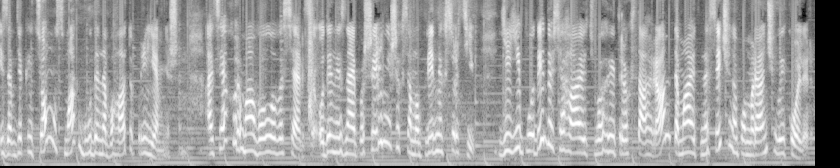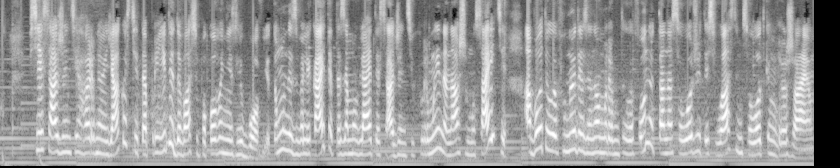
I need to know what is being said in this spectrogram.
і завдяки цьому смак буде набагато приємнішим. А це хурма волове серце, один із найпоширеніших самоплідних сортів. Її плоди досягають ваги 300 грам та мають насичено помаранчевий колір. Всі саджанці гарної якості та приїдуть до вас упаковані з любов'ю. Тому не зволікайте та замовляйте саджанці хурми на нашому сайті або телефонуйте за номером телефону та насолоджуйтесь власним солодким врожаєм.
